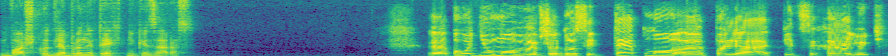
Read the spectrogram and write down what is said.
важко для бронетехніки зараз? Е, Погодні умови вже досить тепло, е, поля підсихають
